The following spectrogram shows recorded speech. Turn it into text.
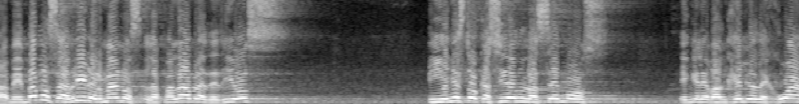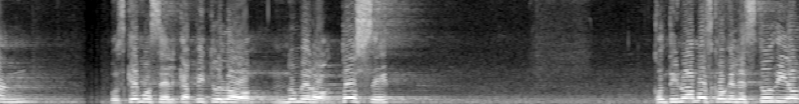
Amén. Vamos a abrir, hermanos, la palabra de Dios. Y en esta ocasión lo hacemos en el Evangelio de Juan. Busquemos el capítulo número 12. Continuamos con el estudio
